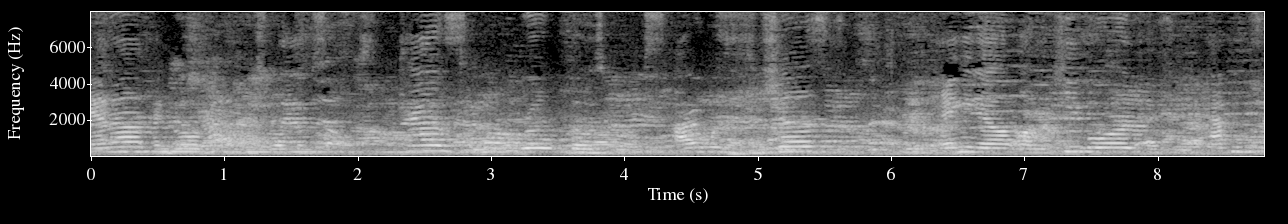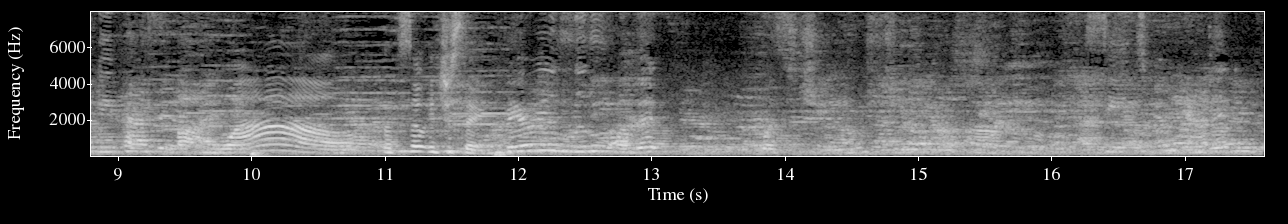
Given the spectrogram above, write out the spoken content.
Anna and Girl Nightmares wrote themselves. Cas wrote those books. I was just hanging out on the keyboard as he happens to be passing by. Wow. That's so interesting. Very little of it was changed. Um, scenes were added.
